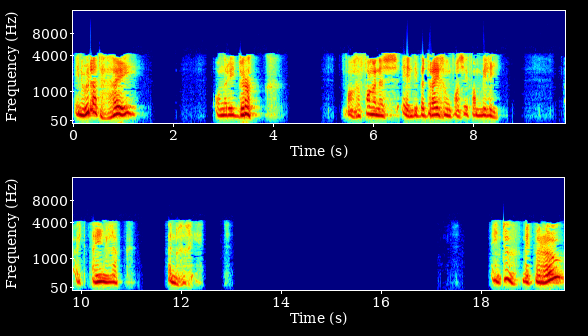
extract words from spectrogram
En hoe dat hy onder die druk van gevangenes en die bedreiging van sy familie uiteindelik ingegee En toe met berou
